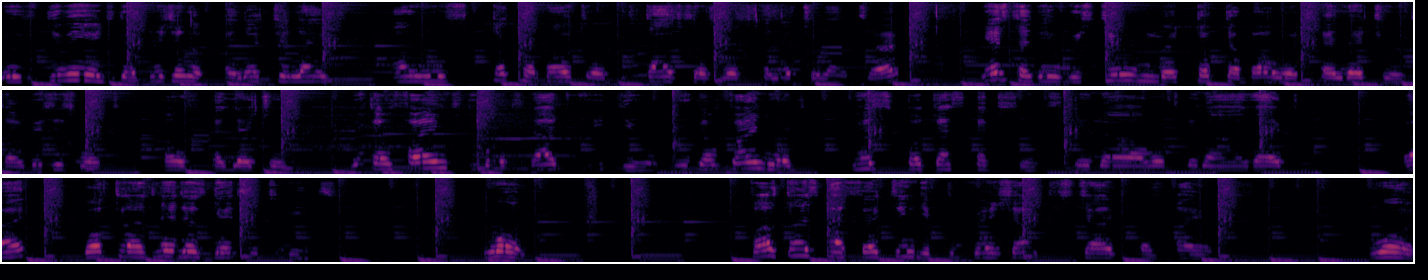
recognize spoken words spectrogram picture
we've given you the definition of electrolyte, and we've talked about what? Types of what? Electrolytes, right? Yesterday we still talked about what? Electrodes and this is what? Of electrodes. You can find what that video you can find what those podcast episodes in our what in our library right? But class let us get into it. One factors affecting the preferential discharge of ions one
